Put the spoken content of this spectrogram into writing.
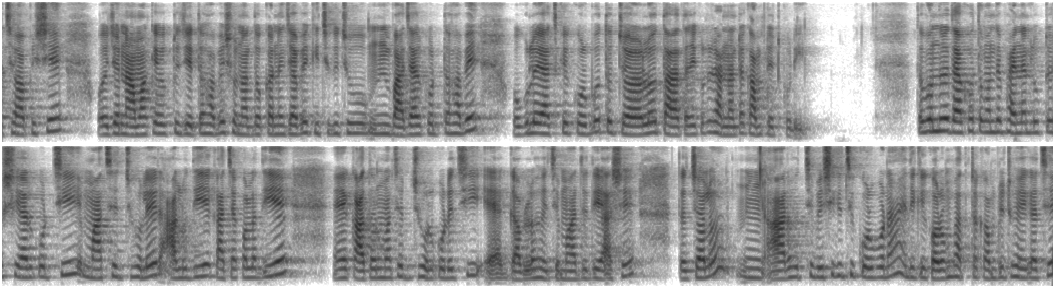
আছে অফিসে, ওই জন্য আমাকেও একটু যেতে হবে, সোনার দোকানে যাবে, কিছু কিছু বাজার করতে হবে, ওগুলোই আজকে করব। তো চলো তাড়াতাড়ি করে রান্নাটা কমপ্লিট করি। তো বন্ধুরা দেখো, তোমাদের ফাইনাল লুকটা শেয়ার করছি। মাছের ঝোলের আলু দিয়ে, কাঁচা কলা দিয়ে কাতল মাছের ঝোল করেছি। এক গাবলা হয়েছে মা যদি আসে। তো চলো আর হচ্ছে বেশি কিছু করব না। এদিকে গরম ভাতটা কমপ্লিট হয়ে গেছে।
